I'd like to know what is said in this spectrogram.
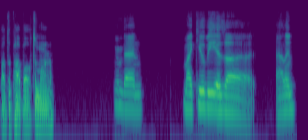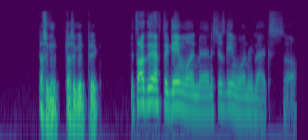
about to pop off tomorrow. And then my QB is uh Allen. That's a good. That's a good pick. It's all good after game one, man. It's just game one. Relax. So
